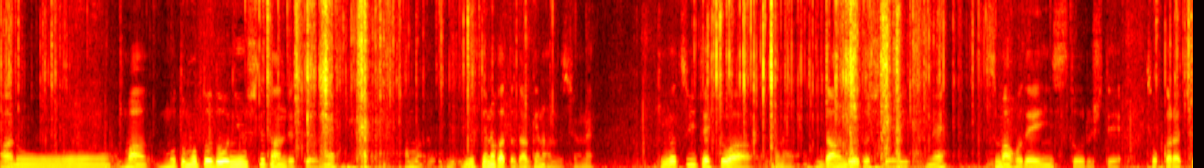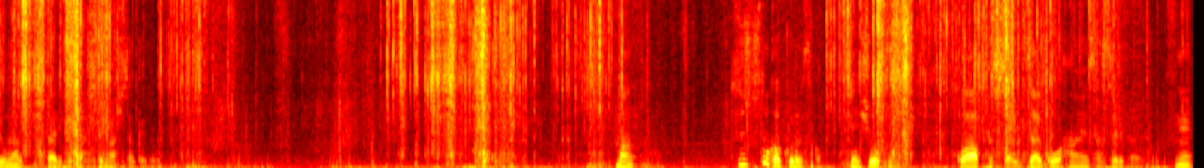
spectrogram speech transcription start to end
あのーまあ、もともと導入してたんですけどね、あんま言ってなかっただけなんですよね。気がついた人は、その、ダウンロードして、ね、スマホでインストールして、そこから注文したりとかしてましたけど。まあ、通知とか来るんですか？新種オフに。こうアップしたり、在庫を反映させるたり。ね。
